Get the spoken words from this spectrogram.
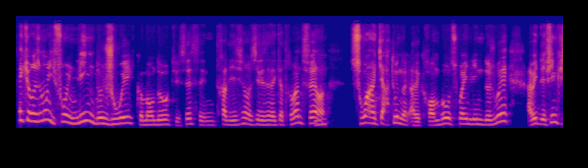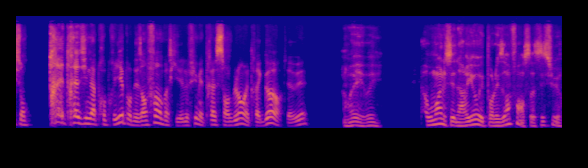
Très curieusement, ils font une ligne de jouets commando. Tu sais, c'est une tradition aussi des années 80 de faire Mhm. soit un cartoon avec Rambo, soit une ligne de jouets avec des films qui sont très, très inappropriés pour des enfants parce que le film est très sanglant et très gore, tu as vu Oui, oui. Au moins, le scénario est pour les enfants, ça c'est sûr.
